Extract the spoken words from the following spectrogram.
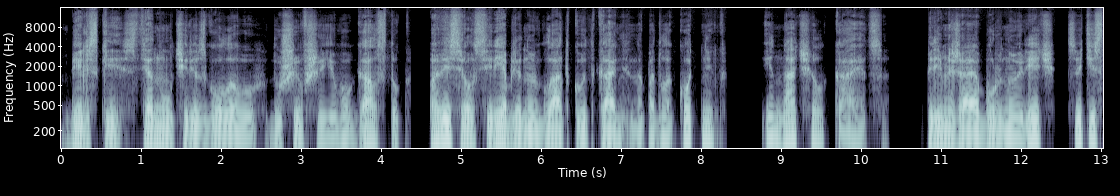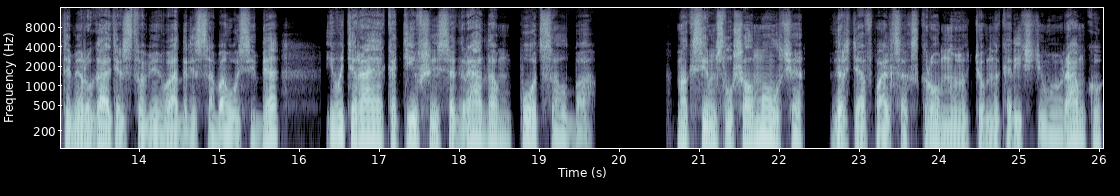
Бельский стянул через голову душивший его галстук, повесил серебряную гладкую ткань на подлокотник и начал каяться, перемежая бурную речь светистыми ругательствами в адрес самого себя и вытирая катившийся градом пот со лба. Максим слушал молча, вертя в пальцах скромную темно-коричневую рамку,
